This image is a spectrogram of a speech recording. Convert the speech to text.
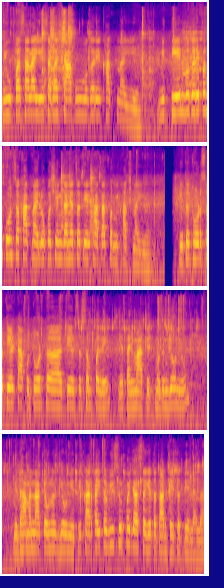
मी उपासाला हे सगळं शाबू वगैरे खात नाही आहे मी तेल वगैरे पण कोणचं खात नाही. लोक शेंगदाण्याचं तेल खातात पण मी खात नाही आहे इथं थोडंसं तेल टाकू. थोडं तेलचं संपलं आहे येताना मार्केटमधून घेऊन येऊ. मी धामण नाक्याहूनच घेऊन येते. कारण का इथं वीस रुपये जास्त घेतात आमच्या इथं तेलाला.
